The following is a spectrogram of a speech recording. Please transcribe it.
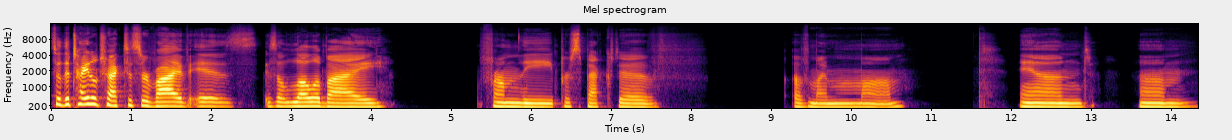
So the title track to survive is is a lullaby from the perspective of my mom. And um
